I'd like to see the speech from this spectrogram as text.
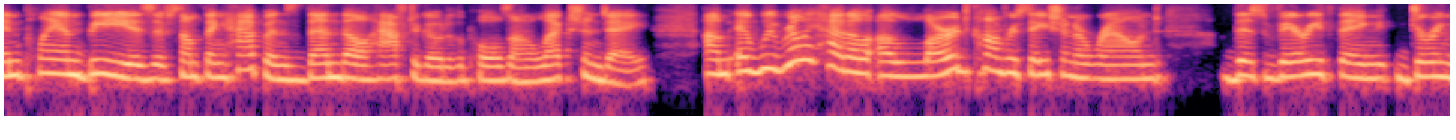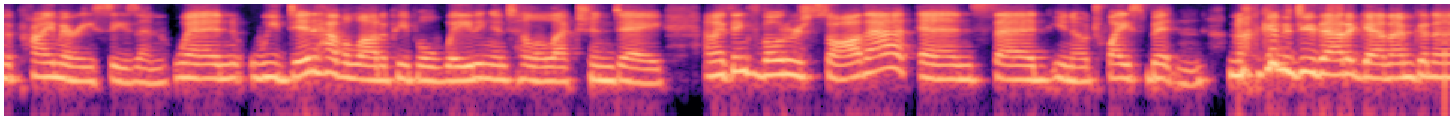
And plan B is if something happens, then they'll have to go to the polls on election day. Um, and we really had a, a large conversation around this very thing during the primary season when we did have a lot of people waiting until election day. And I think voters saw that and said, you know, twice bitten. I'm not going to do that again. I'm going to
